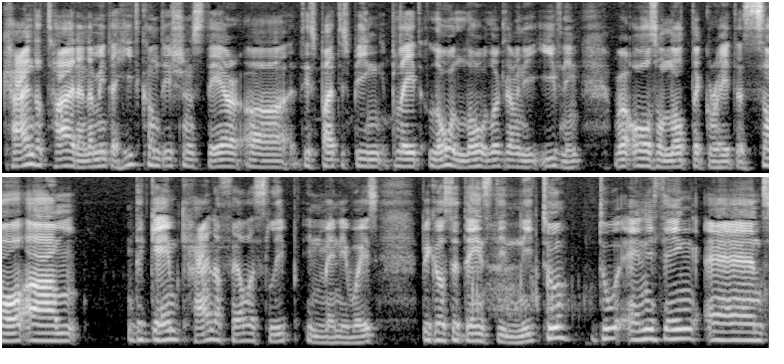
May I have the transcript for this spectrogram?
kind of tired. And I mean, the heat conditions there, uh, despite this being played low, low, low in the evening, were also not the greatest. So um, the game kind of fell asleep in many ways because the Danes didn't need to do anything. And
